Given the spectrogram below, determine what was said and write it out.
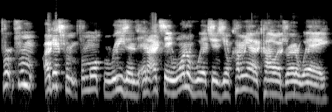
for, from I guess from from multiple reasons, and I'd say one of which is you know coming out of college right away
